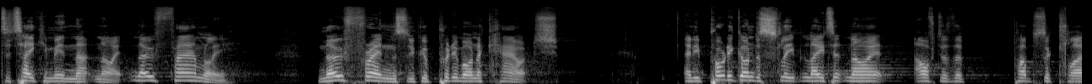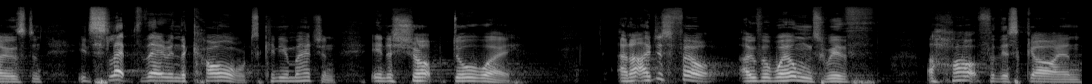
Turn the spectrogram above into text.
to take him in that night, no family, no friends who could put him on a couch. And he'd probably gone to sleep late at night after the pubs had closed, and he'd slept there in the cold, can you imagine, in a shop doorway. And I just felt overwhelmed with a heart for this guy. And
